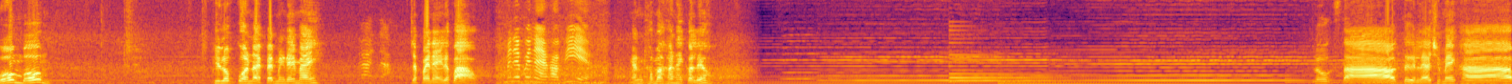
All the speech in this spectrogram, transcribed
บูมบูมพี่รบกวนหน่อยแป๊บนึงได้ไหม ได้จ้ะจะไปไหนหรือเปล่า ไม่ได้ไปไหนค่ะพี่ งั้นเข้ามาข้างในก่อนเร็ว ลูกสาวตื่นแล้วใช่ไหมครับ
